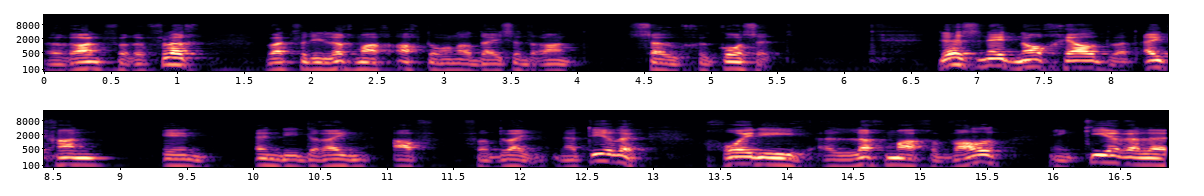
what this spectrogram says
rand vir 'n vlug wat vir die lugmag 800 000 rand sou gekos het. Dis net nog geld wat uitgaan en in die drein af verdwyn. Natuurlik gooi die lugmag wal en keer hulle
